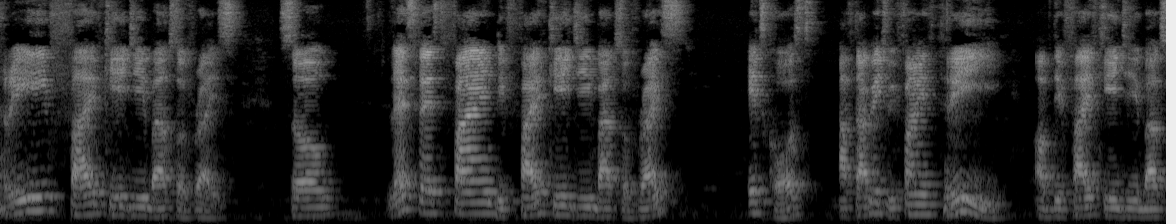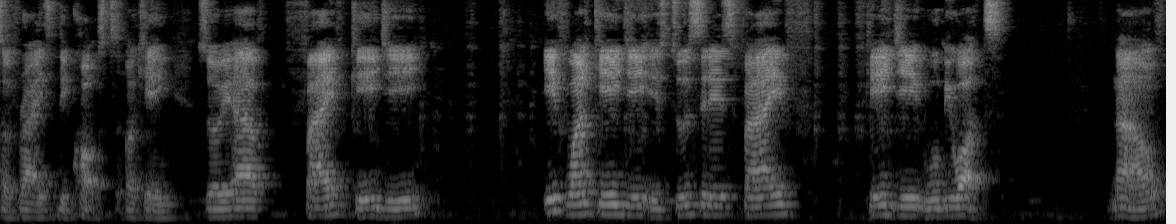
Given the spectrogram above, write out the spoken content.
3 5 kg bags of rice. So let's first find the 5 kg bags of rice, its cost, after which we find 3 of the 5 kg bags of rice, the cost. Okay, so we have 5 kg. If 1 kg is 2 cedis, 5 kg will be what? Now,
